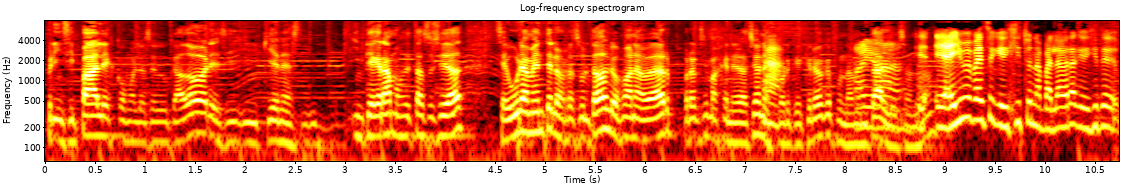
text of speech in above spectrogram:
principales como los educadores y quienes integramos de esta sociedad, seguramente los resultados los van a ver próximas generaciones, Ah. porque creo que es fundamental eso, ¿no? Y, y ahí me parece que dijiste una palabra que dijiste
